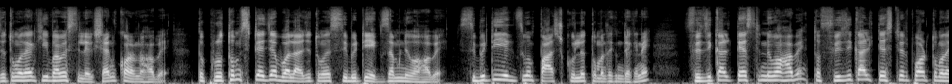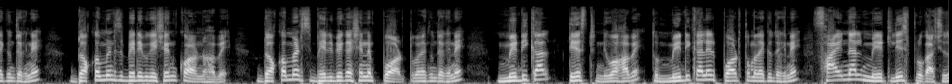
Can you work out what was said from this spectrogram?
যে তোমাদের কীভাবে সিলেকশন করানো হবে। তো প্রথম স্টেজে বলা হয়েছে তোমাদের সিবিটি এক্সাম নেওয়া হবে। সিবিটি এক্সাম পাস করলে তোমাদের কিন্তু এখানে ফিজিক্যাল টেস্ট নেওয়া হবে। তো ফিজিক্যাল টেস্টের পর তোমাদের কিন্তু এখানে ডকুমেন্টস ভেরিফিকেশন করানো হবে। ডকুমেন্টস ভেরিফিকেশনের পর তোমাদের কিন্তু এখানে মেডিকেল টেস্ট নেওয়া হবে। তো মেডিকেলের পর তোমাদের কিন্তু এখানে ফাইনাল মেরিট লিস্ট প্রকাশিত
